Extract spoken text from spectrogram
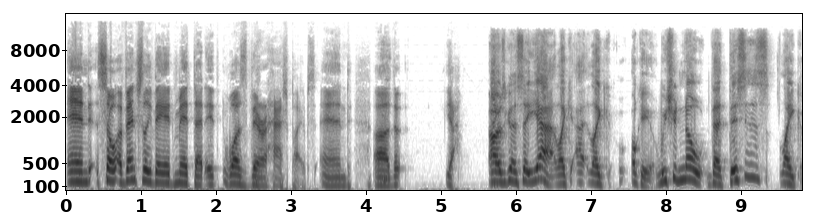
and so eventually they admit that it was their hash pipes, and uh, the yeah, I was gonna say, yeah, like, like, okay, we should note that this is like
